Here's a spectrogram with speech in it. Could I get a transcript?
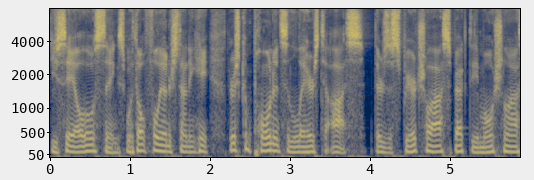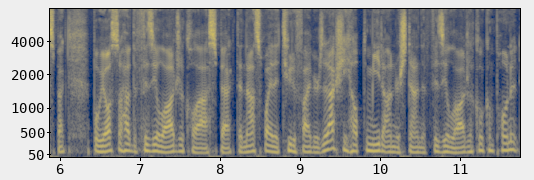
you say all those things without fully understanding hey there's components and layers to us. There's a spiritual aspect the emotional aspect but we also have the physiological aspect and that's why the two to five years it actually helped me to understand the physiological component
